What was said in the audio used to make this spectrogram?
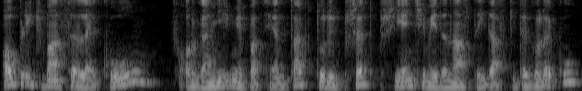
Oblicz masę leku w organizmie pacjenta, który przed przyjęciem 11 dawki tego leku,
